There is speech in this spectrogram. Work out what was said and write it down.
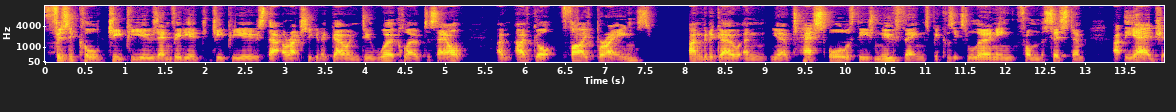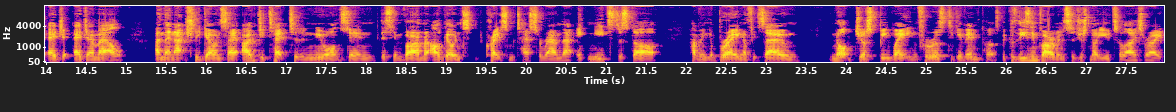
physical GPUs, NVIDIA GPUs that are actually going to go and do workload to say, oh, i have got five brains. I'm going to go and you know test all of these new things because it's learning from the system at the edge, edge, edge ML, and then actually go and say, I've detected a nuance in this environment. I'll go and create some tests around that. It needs to start having a brain of its own, not just be waiting for us to give inputs because these environments are just not utilized, right?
